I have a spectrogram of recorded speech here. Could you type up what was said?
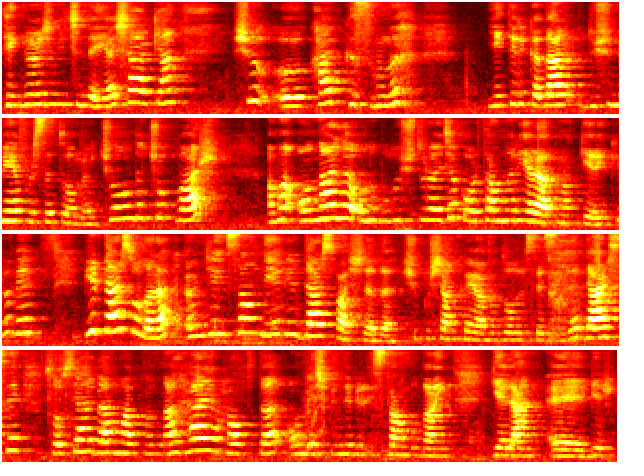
teknolojinin içinde yaşarken şu e, kalp kısmını yeteri kadar düşünmeye fırsat olmuyor. Çoğunda çok var ama onlarla onu buluşturacak ortamları yaratmak gerekiyor ve bir ders olarak Önce İnsan diye bir ders başladı Şükrü Şankaya Anadolu Lisesi'nde. Dersi Sosyal Ben Vakfı'ndan her hafta 15 günde bir İstanbul'dan gelen e, bir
